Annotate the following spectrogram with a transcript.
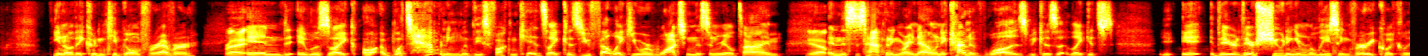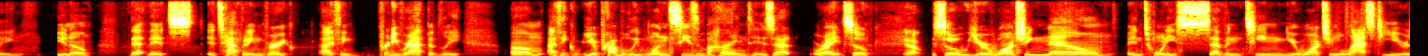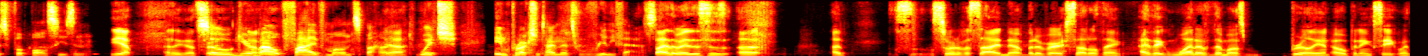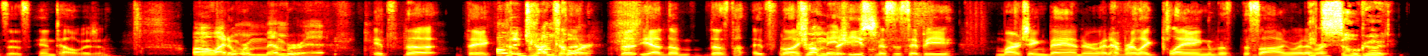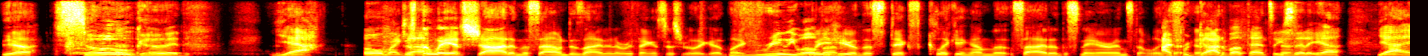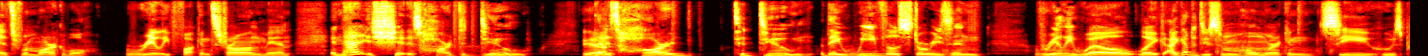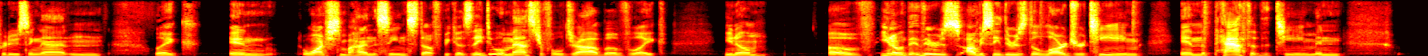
you know they couldn't keep going forever Right. and it was like oh what's happening with these fucking kids? Like because you felt like you were watching this in real time. Yep. and this is happening right now. And it kind of was because like it's it, they're they're shooting and releasing very quickly you know? That it's it's happening very i think pretty rapidly. Um i think you're probably one season behind. Is that right? So yeah. so you're watching now in 2017 you're watching last year's football season Yep. I think that's so right. you're Yep. about five months behind Yeah. which in production time that's really fast By the way, this is a a s- sort of a side note, but a very subtle thing. I think one of the most brilliant opening sequences in television. Oh, I don't remember it. It's the they Oh, the drum corps. The, the yeah the the it's like Drum the. East Mississippi marching band or whatever, like playing the the song or whatever. It's so good. yeah, So good. Yeah. Oh my just god. Just the way it's shot and the sound design and everything is just really good. Like really well where you hear the sticks clicking on the side of the snare and stuff like I that. I forgot about that until you said it. Yeah. Yeah, it's remarkable. Really fucking strong, man. And that is shit is hard to do. Yeah. That is hard to do. They weave those stories in really well. Like I got to do some homework and see who's producing that and like and watch some behind the scenes stuff because they do a masterful job of like you know of you know th- there's obviously there's the larger team and the path of the team. And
